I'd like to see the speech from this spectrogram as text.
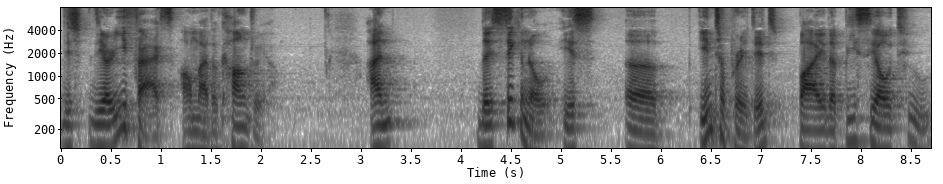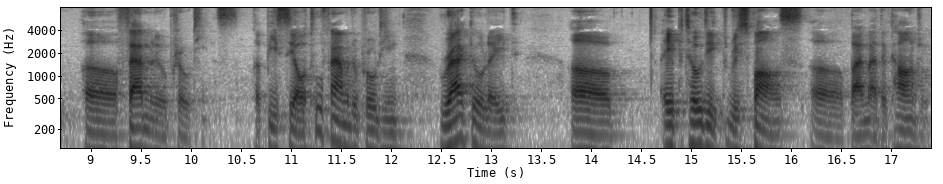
this, their effects on mitochondria. And the signal is uh, interpreted by the BCL2 uh, family of proteins the BCL2 family protein regulate uh, apoptotic response uh, by mitochondria.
